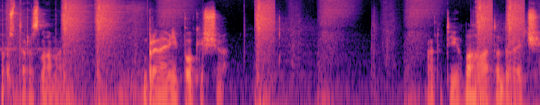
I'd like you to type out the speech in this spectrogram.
Просто розламаний. Принаймні поки що. А тут їх багато, до речі.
